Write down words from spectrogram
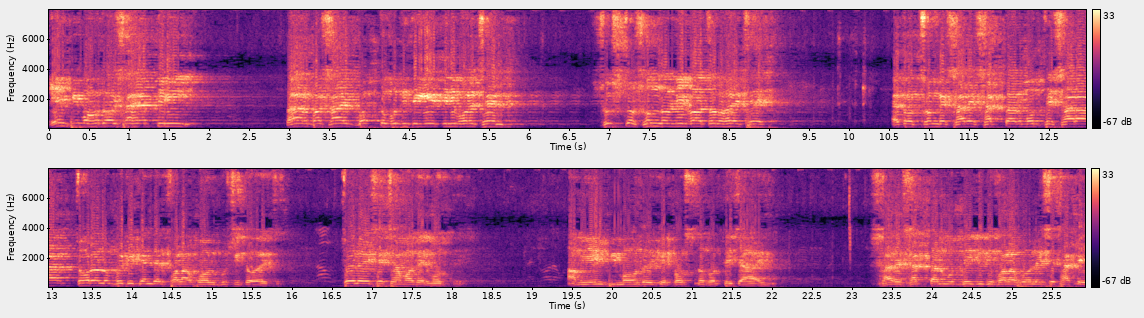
এমপি মহোদয় সাহেব, তিনি তার বাসায় বক্তব্য দিতে গিয়ে তিনি বলেছেন, সুষ্ঠু সুন্দর নির্বাচন হয়েছে। এত সঙ্গে সাড়ে সাতটার মধ্যে সারা চৌরানব্বইটি কেন্দ্রের ফলাফল ঘোষিত হয়েছে। চলে এসেছে আমাদের মধ্যে। আমি এমপি মহোদয়কে প্রশ্ন করতে চাই। সাড়ে সাতটার মধ্যে যদি ফলাফল এসে থাকে,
